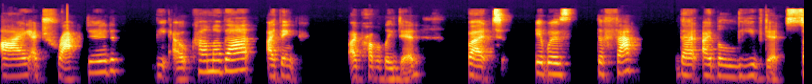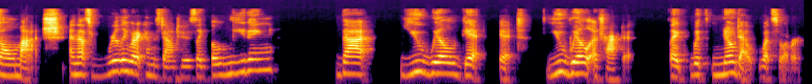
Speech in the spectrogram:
I attracted the outcome of that. I think I probably did, but it was the fact that I believed it so much. And that's really what it comes down to is like believing that you will get it, you will attract it, like with no doubt whatsoever.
